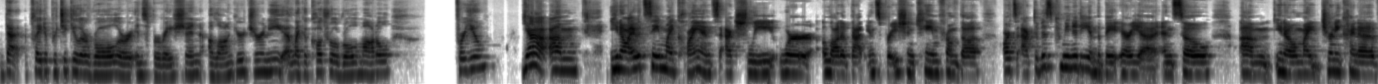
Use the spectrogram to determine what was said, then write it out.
that played a particular role or inspiration along your journey, uh, like a cultural role model for you? Yeah, um, you know, I would say my clients actually were a lot of that inspiration came from the arts activist community in the Bay Area. And so, um, you know, my journey kind of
